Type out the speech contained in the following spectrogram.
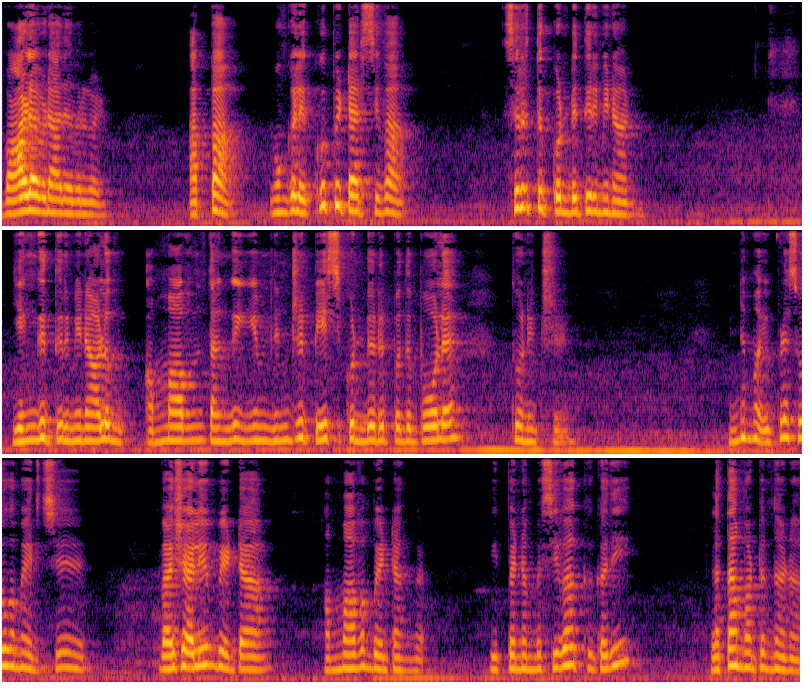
வாழ விடாதவர்கள். அப்பா உங்களை கூப்பிட்டார் சிவா. சிரித்து கொண்டு திரும்பினான். எங்கு திரும்பினாலும் அம்மாவும் தங்கையும் நின்று பேசிக்கொண்டிருப்பது போல தோணிற்று. என்னம்மா இவ்வளோ சோகமாயிடுச்சு வைஷாலியும் போயிட்டா அம்மாவும் போயிட்டாங்க இப்போ நம்ம சிவாக்கு கதி லதா மட்டும்தானா?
